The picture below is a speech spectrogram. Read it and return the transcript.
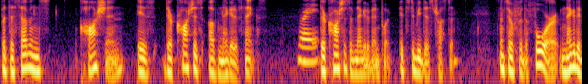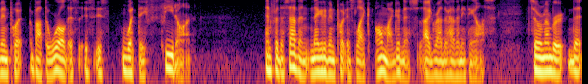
but the seven's caution is they're cautious of negative things. Right. They're cautious of negative input. It's to be distrusted. And so for the four, negative input about the world is, is, is what they feed on. And for the seven, negative input is like, oh my goodness, I'd rather have anything else. So remember that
